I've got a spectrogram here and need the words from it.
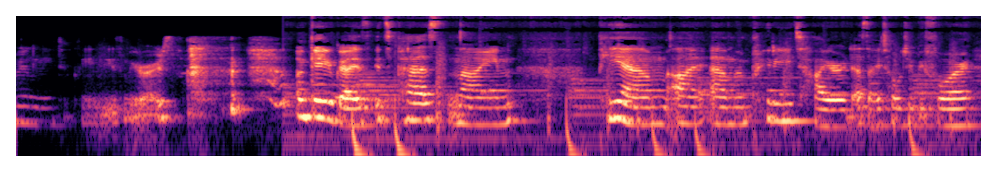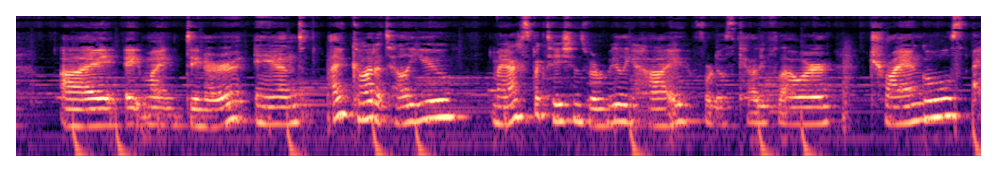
Really need to clean these mirrors. okay, you guys, it's past 9 p.m. I am pretty tired, as I told you before. I ate my dinner and I gotta tell you, my expectations were really high for those cauliflower triangles. I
